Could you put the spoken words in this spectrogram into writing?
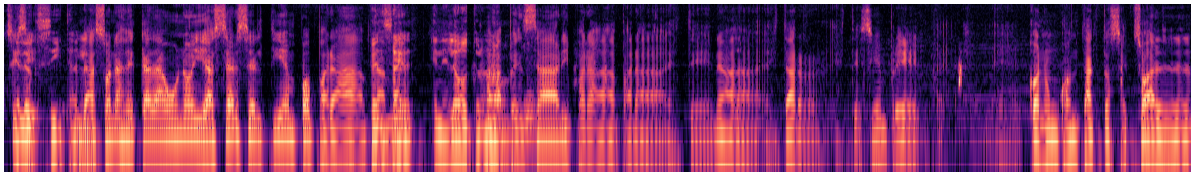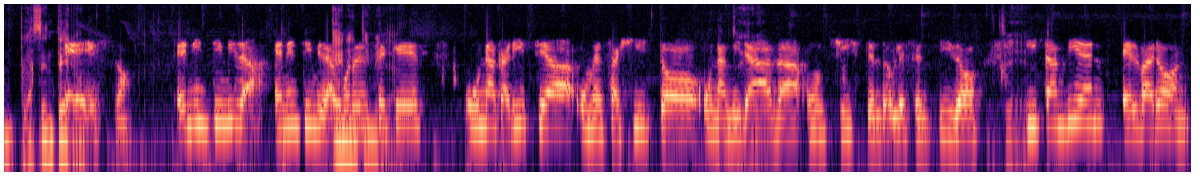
Sí, que lo sí, excitan. Las zonas de cada uno y hacerse el tiempo para Pensar también en el otro, para ¿no? pensar y para para este nada estar este siempre eh, con un contacto sexual placentero. Eso, en intimidad, en intimidad. En Acuérdense intimidad. que es una caricia, un mensajito, una Sí. mirada, un chiste en doble sentido. Sí. Y también el varón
